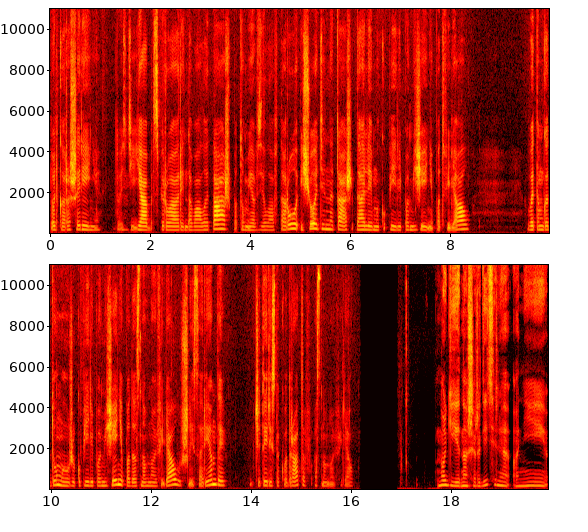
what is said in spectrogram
только расширение. То есть я сперва арендовала этаж, потом я взяла второй, еще один этаж. Далее мы купили помещение под филиал. В этом году мы уже купили помещение под основной филиал, ушли с аренды. 400 квадратов основной филиал. Многие наши родители, они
